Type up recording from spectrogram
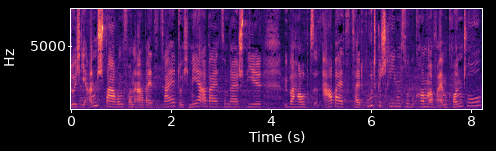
durch die Ansparung von Arbeitszeit, durch Mehrarbeit zum Beispiel, überhaupt Arbeitszeit gutgeschrieben zu bekommen auf einem Konto.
